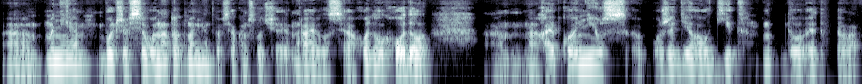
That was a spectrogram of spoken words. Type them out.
мне больше всего на тот момент, во всяком случае, нравился Hodl Hodl. Hypecoin News уже делал гид до этого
